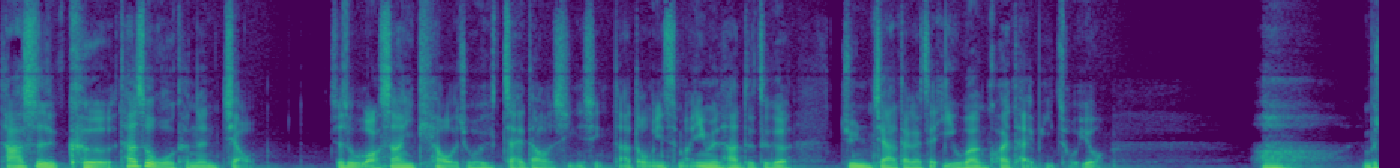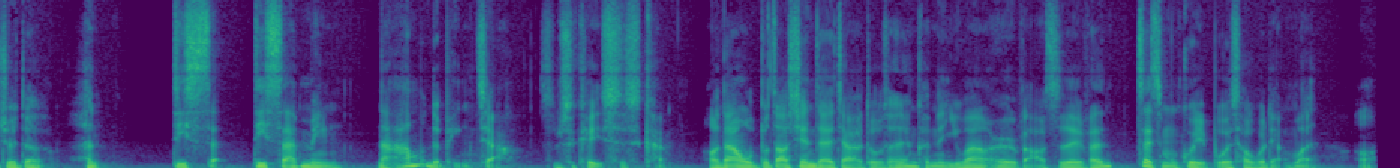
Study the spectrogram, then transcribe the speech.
它是可，它是我可能脚就是往上一跳，我就会摘到的星星。大家懂我意思吗？因为它的这个均价大概在一万块台币左右啊。你不觉得很第三第三名那么的平价，是不是可以试试看？好，当然我不知道现在价格多少，像可能一万二吧之类，反正再怎么贵也不会超过两万啊。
